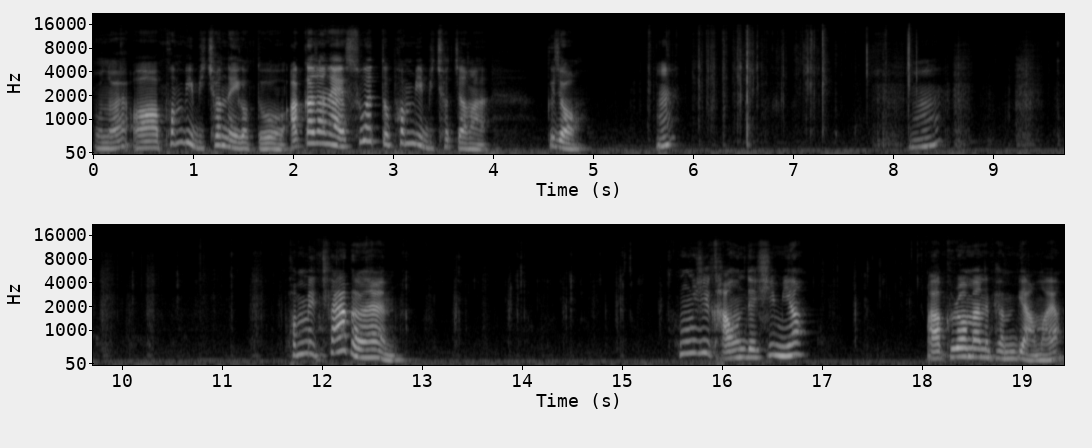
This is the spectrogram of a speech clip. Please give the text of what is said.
오늘. 아, 펌비 미쳤네, 이것도. 아까 전에 스웨트 펌비 미쳤잖아. 그죠? 응? 응? 펌비 트랙은 홍시 가운데 심이요? 아 그러면은 변비 안 와요?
